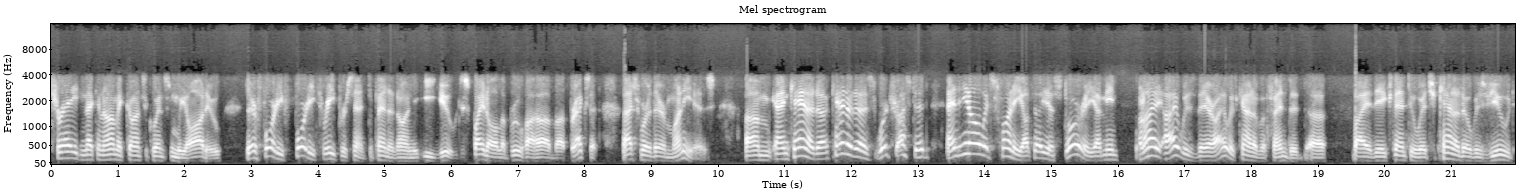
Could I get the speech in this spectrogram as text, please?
trade and economic consequence than we ought to. They're 40, 43% dependent on the EU, despite all the brouhaha about Brexit. That's where their money is. Um, and Canada, Canada's we're trusted. And you know, it's funny. I'll tell you a story. I mean, when I I was there, I was kind of offended uh, by the extent to which Canada was viewed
